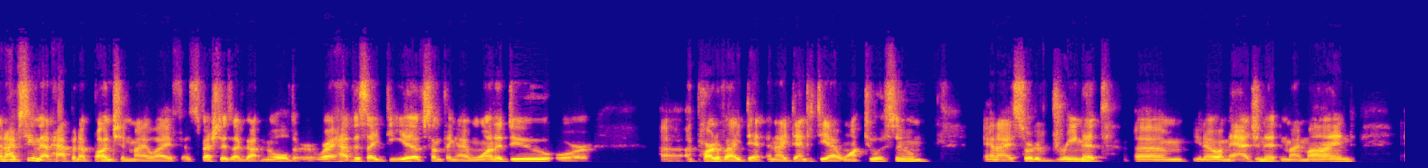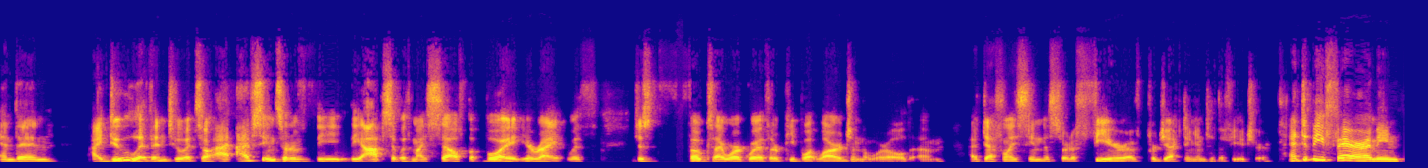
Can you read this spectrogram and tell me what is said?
And I've seen that happen a bunch in my life, especially as I've gotten older, where I have this idea of something I want to do or uh, a part of ident- an identity I want to assume, and I sort of dream it um, you know, imagine it in my mind, and then I do live into it. So I, have seen sort of the the opposite with myself. But boy, you're right. With just folks I work with or people at large in the world, um, I've definitely seen this sort of fear of projecting into the future. And to be fair, I mean,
